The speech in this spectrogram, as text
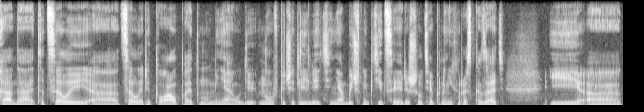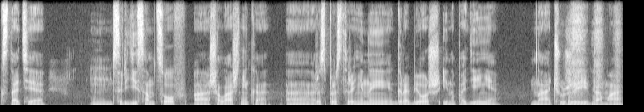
Да, да, это целый, а, целый ритуал, поэтому меня уди- ну, впечатлили эти необычные птицы, я решил тебе про них рассказать. И, а, кстати, среди самцов а, шалашника распространены грабеж и нападения на чужие дома.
